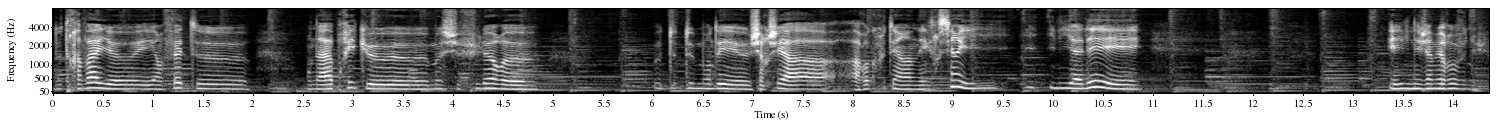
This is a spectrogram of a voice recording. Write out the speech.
de travail euh, et en fait, euh, on a appris que euh, Monsieur Fuller euh, de- demandait, euh, cherchait à, à recruter un électricien. Il, il- il y allait et, et il n'est jamais revenu.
